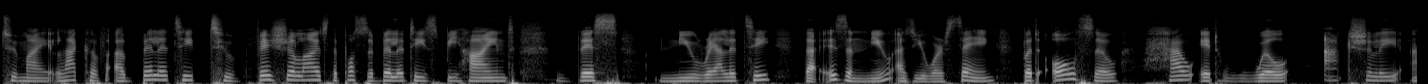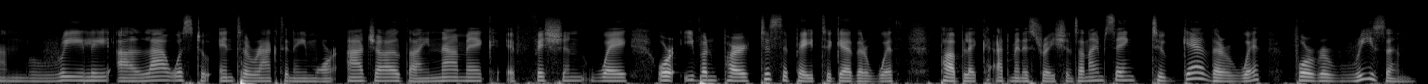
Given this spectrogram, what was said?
to my lack of ability to visualize the possibilities behind this new reality that isn't new, as you were saying, but also how it will actually and really allow us to interact in a more agile, dynamic, efficient way, or even participate together with public administrations. And I'm saying together with for a reason.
